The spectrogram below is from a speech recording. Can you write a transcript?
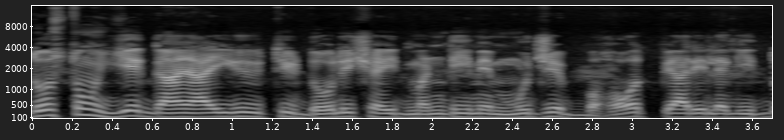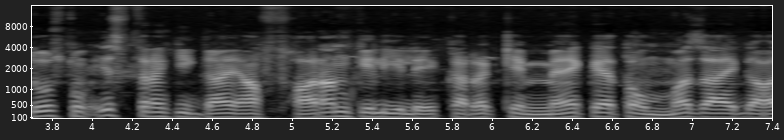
दोस्तों, ये गाय आई हुई थी डोली शहीद मंडी में, मुझे बहुत प्यारी लगी। दोस्तों, इस तरह की गाय आप फार्म के लिए लेकर रखें, मैं कहता हूँ मज़ा आएगा,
